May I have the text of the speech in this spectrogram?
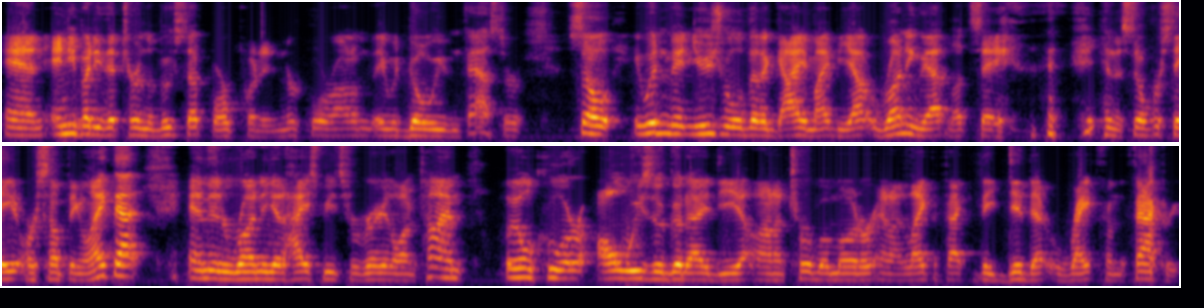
and anybody that turned the boost up or put an intercooler on them, they would go even faster. So it wouldn't be unusual that a guy might be out running that, let's say, in the Silver State or something like that, and then running at high speeds for a very long time oil cooler always a good idea on a turbo motor and I like the fact that they did that right from the factory.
